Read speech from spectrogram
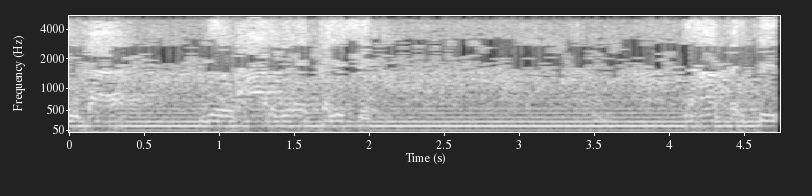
उनका व्यवहार जो है कलुषित। यहाँ पर कि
